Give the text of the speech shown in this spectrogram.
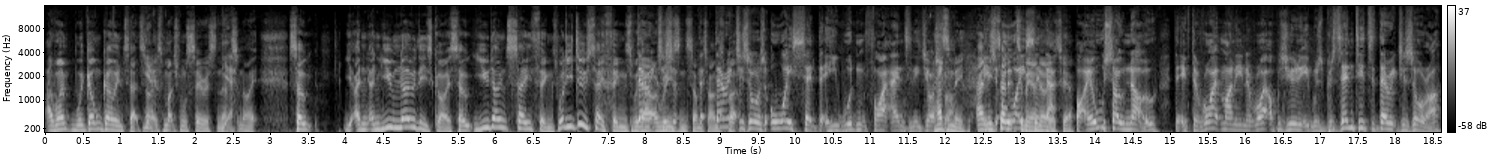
I won't. We won't go into that tonight. Yeah. It's much more serious than that Yeah. tonight. So. And, and you know these guys, so you don't say things. Well, you do say things without Derek a reason sometimes. Derek Chisora's always said that he wouldn't fight Anthony Joshua. Hasn't he? And he He's said it to always me, I know that. this, yeah. But I also know that if the right money and the right opportunity was presented to Derek Chisora,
